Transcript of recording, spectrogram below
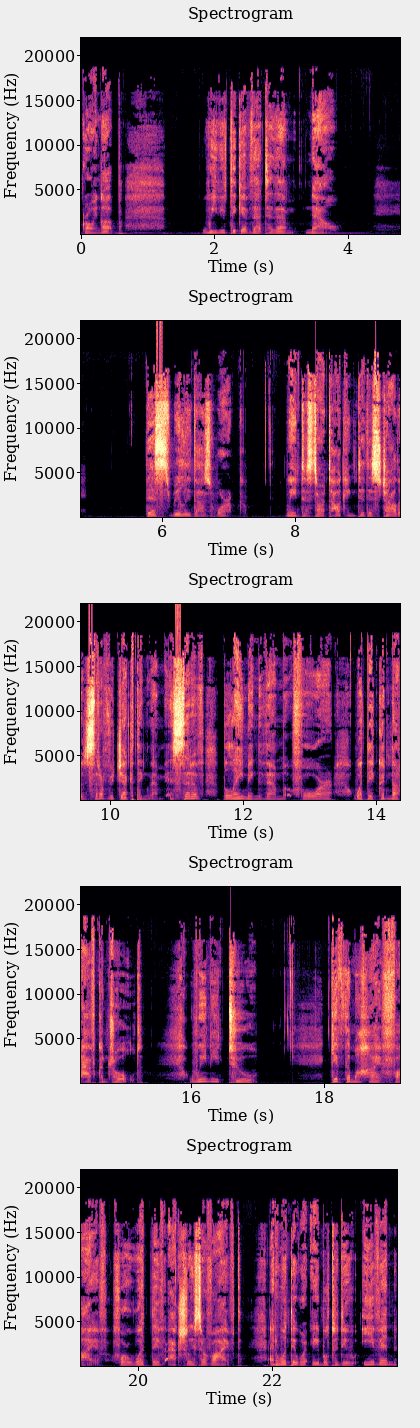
growing up we need to give that to them now. This really does work. We need to start talking to this child instead of rejecting them instead of blaming them for what they could not have controlled. We need to give them a high five for what they've actually survived and what they were able to do even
